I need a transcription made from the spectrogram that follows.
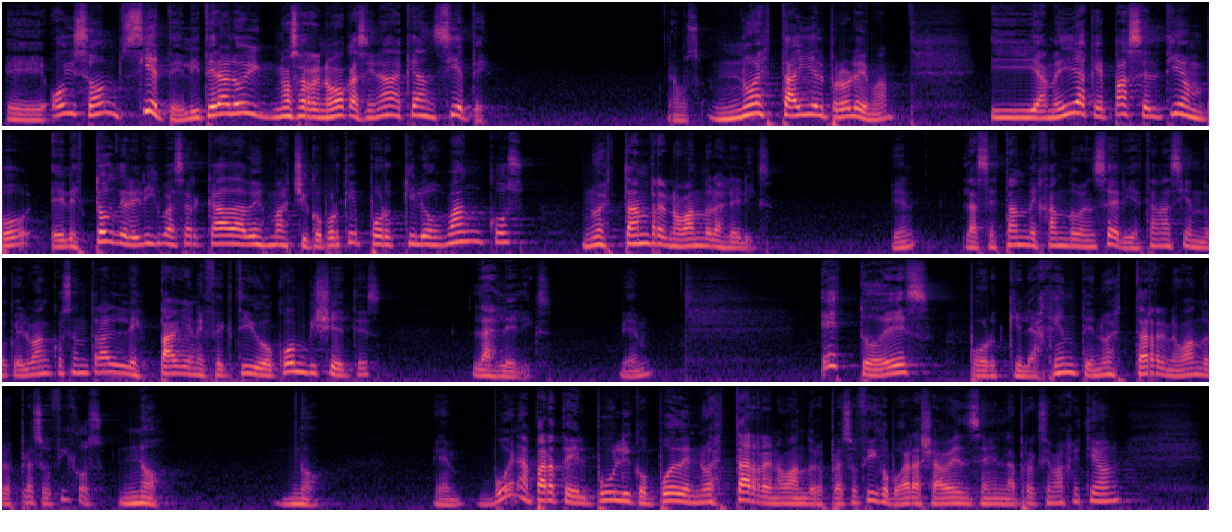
Eh, hoy son 7, literal hoy no se renovó casi nada, quedan 7. no está ahí el problema. Y a medida que pase el tiempo, el stock de LELIX va a ser cada vez más chico. ¿Por qué? Porque los bancos no están renovando las LELIX. Bien, las están dejando vencer y están haciendo que el Banco Central les pague en efectivo con billetes las LELIX. Bien. ¿Esto es porque la gente no está renovando los plazos fijos? No, no. buena parte del público puede no estar renovando los plazos fijos, porque ahora ya vencen en la próxima gestión,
